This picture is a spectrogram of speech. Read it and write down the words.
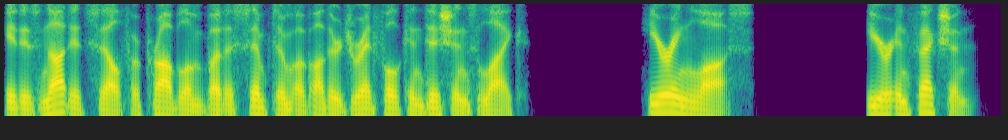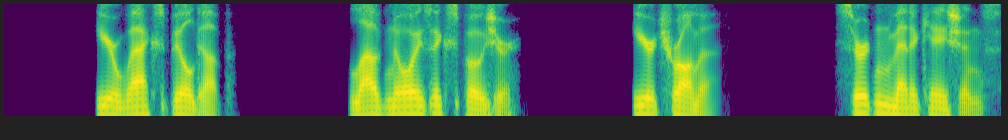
It is not itself a problem but a symptom of other dreadful conditions like hearing loss, ear infection, earwax buildup, loud noise exposure, ear trauma, certain medications,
